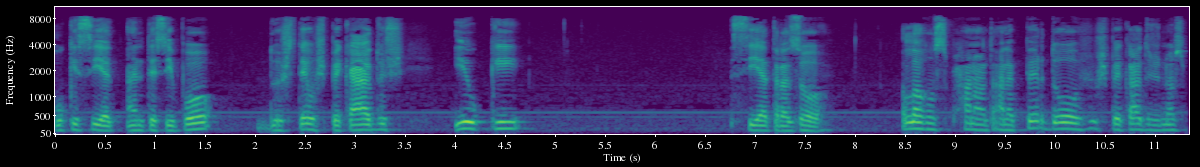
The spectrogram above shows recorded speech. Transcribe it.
o que se antecipou dos teus pecados e o que se atrasou. Allah subhanahu wa ta'ala perdoou os pecados do nosso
